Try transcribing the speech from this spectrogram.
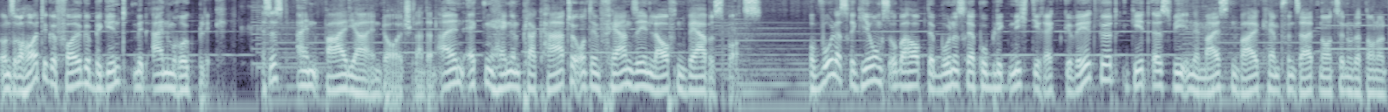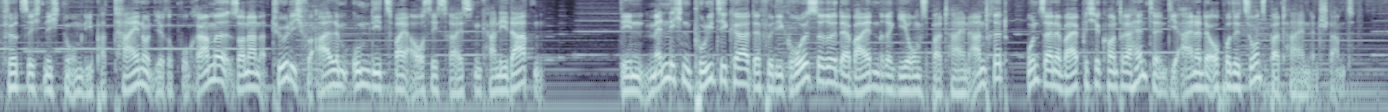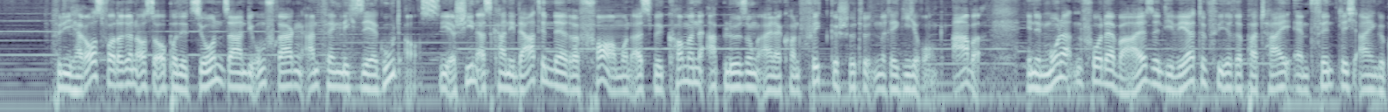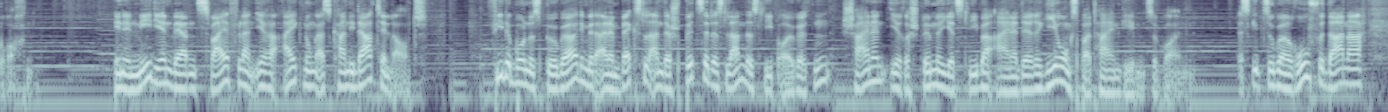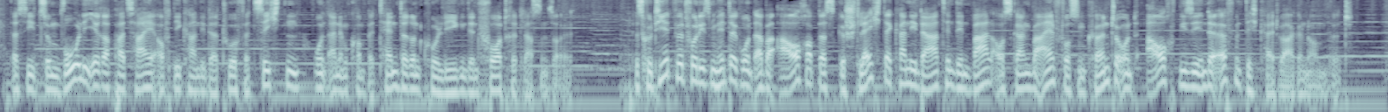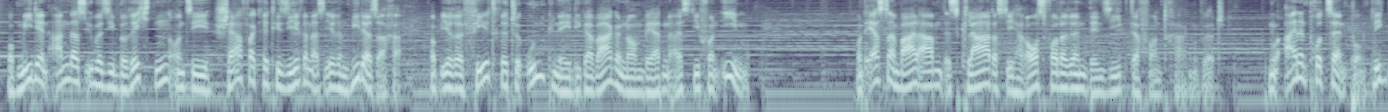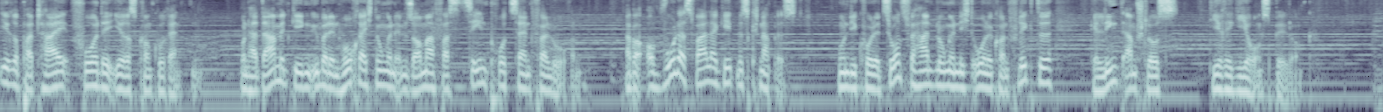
Unsere heutige Folge beginnt mit einem Rückblick. Es ist ein Wahljahr in Deutschland. An allen Ecken hängen Plakate und im Fernsehen laufen Werbespots. Obwohl das Regierungsoberhaupt der Bundesrepublik nicht direkt gewählt wird, geht es wie in den meisten Wahlkämpfen seit 1949 nicht nur um die Parteien und ihre Programme, sondern natürlich vor allem um die zwei aussichtsreichsten Kandidaten. Den männlichen Politiker, der für die größere der beiden Regierungsparteien antritt, und seine weibliche Kontrahentin, die einer der Oppositionsparteien entstammt. Für die Herausforderin aus der Opposition sahen die Umfragen anfänglich sehr gut aus. Sie erschien als Kandidatin der Reform und als willkommene Ablösung einer konfliktgeschüttelten Regierung. Aber in den Monaten vor der Wahl sind die Werte für ihre Partei empfindlich eingebrochen. In den Medien werden Zweifel an ihrer Eignung als Kandidatin laut. Viele Bundesbürger, die mit einem Wechsel an der Spitze des Landes liebäugelten, scheinen ihre Stimme jetzt lieber einer der Regierungsparteien geben zu wollen. Es gibt sogar Rufe danach, dass sie zum Wohle ihrer Partei auf die Kandidatur verzichten und einem kompetenteren Kollegen den Vortritt lassen soll. Diskutiert wird vor diesem Hintergrund aber auch, ob das Geschlecht der Kandidatin den Wahlausgang beeinflussen könnte und auch, wie sie in der Öffentlichkeit wahrgenommen wird. Ob Medien anders über sie berichten und sie schärfer kritisieren als ihren Widersacher. Ob ihre Fehltritte ungnädiger wahrgenommen werden als die von ihm. Und erst am Wahlabend ist klar, dass die Herausforderin den Sieg davontragen wird. Nur einen Prozentpunkt liegt ihre Partei vor der ihres Konkurrenten und hat damit gegenüber den Hochrechnungen im Sommer fast 10 Prozent verloren. Aber obwohl das Wahlergebnis knapp ist und die Koalitionsverhandlungen nicht ohne Konflikte, gelingt am Schluss die Regierungsbildung.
